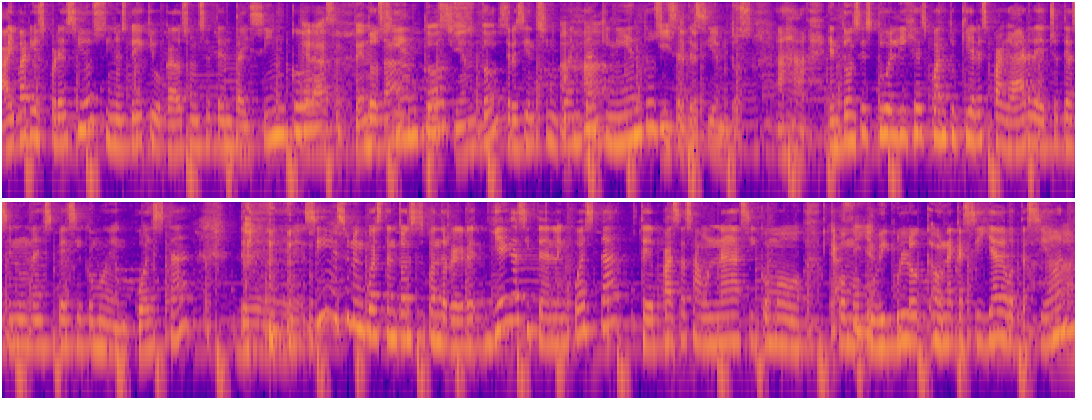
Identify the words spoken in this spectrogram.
Hay varios precios, si no estoy equivocado, son 75. Era 70, 200, 200 350, 500 y, 700. Ajá. Entonces tú eliges cuánto quieres pagar. De hecho, te hacen una especie como de encuesta. De, sí, es una encuesta. Entonces, cuando llegas y te dan la encuesta, te pasas a una así como, como cubículo, a una casilla de votación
